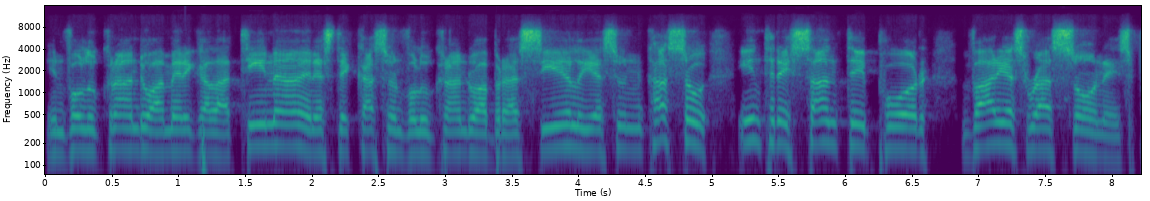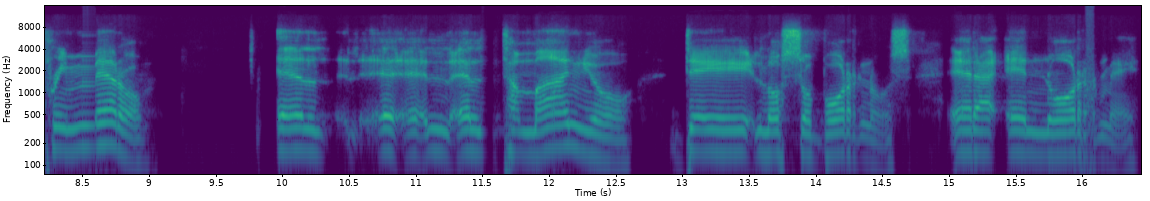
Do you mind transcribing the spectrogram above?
involucrando a América Latina, en este caso involucrando a Brasil, y es un caso interesante por varias razones. Primero, el, el, el tamaño de los sobornos era enorme.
